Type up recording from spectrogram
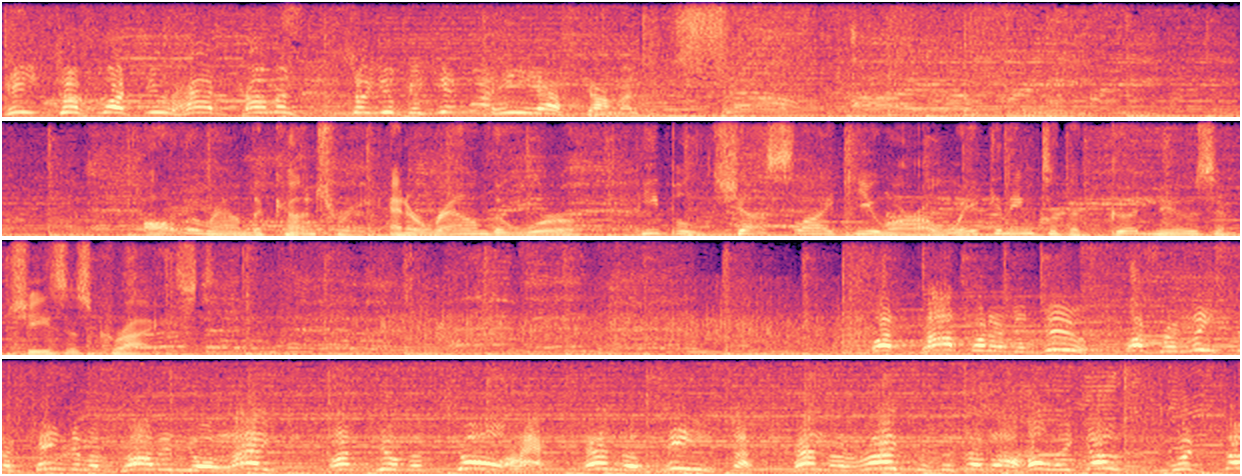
He took what you had coming so you could get what he has coming. All around the country and around the world, people just like you are awakening to the good news of Jesus Christ. What God wanted to do was release the kingdom of God in your life until the joy and the peace and the righteousness of the Holy Ghost would so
